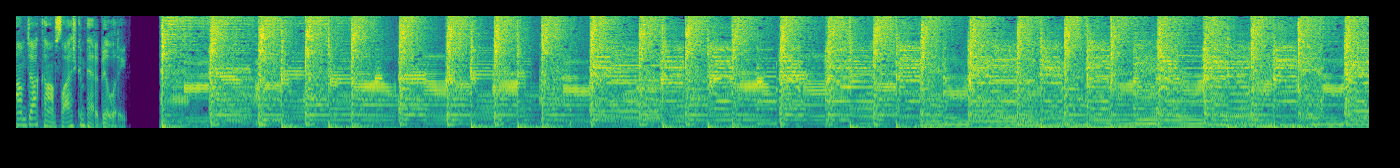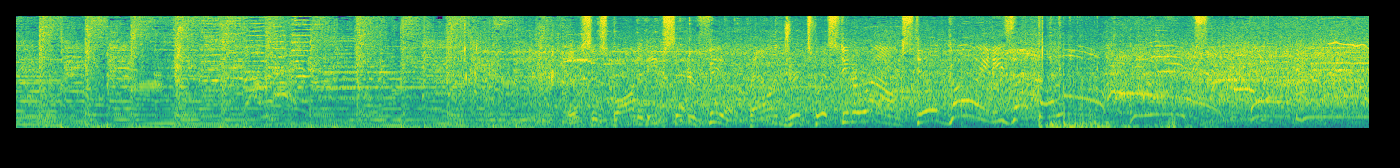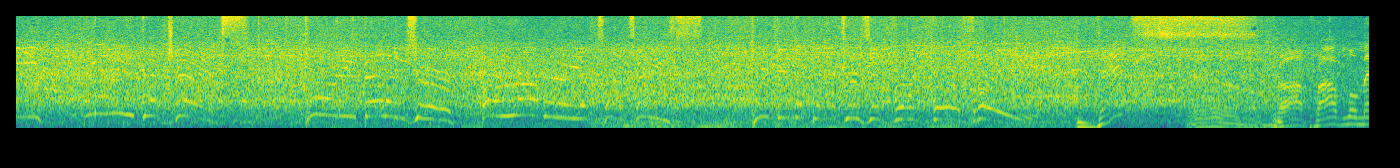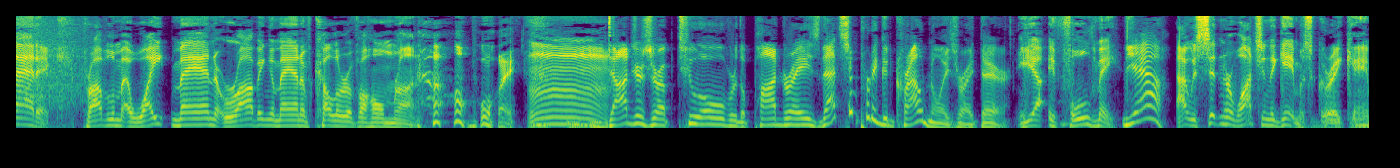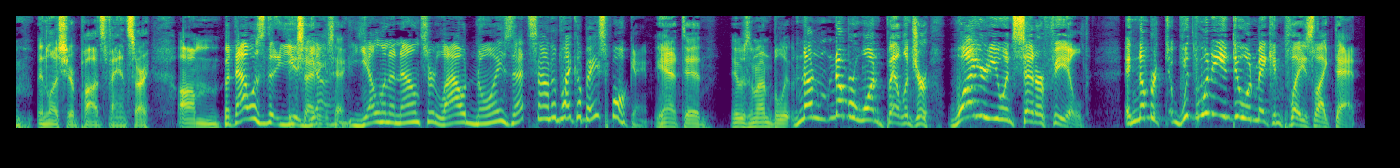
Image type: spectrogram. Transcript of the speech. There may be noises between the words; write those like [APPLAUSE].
dexcom.com slash compatibility. This is ball to deep center field. Bellinger twisting around, still going. He's at the problematic. Problem: a white man robbing a man of color of a home run. [LAUGHS] oh boy! Mm. Dodgers are up 2-0 over the Padres. That's some pretty good crowd noise right there. Yeah, it fooled me. Yeah, I was sitting there watching the game. It was a great game, unless you're a Pods fan. Sorry, um, but that was the ye- yelling announcer, loud noise. That sounded like a baseball game. Yeah, it did. It was an unbelievable. Num- number one, Bellinger. Why are you in center field? And number two, what are you doing making plays like that?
